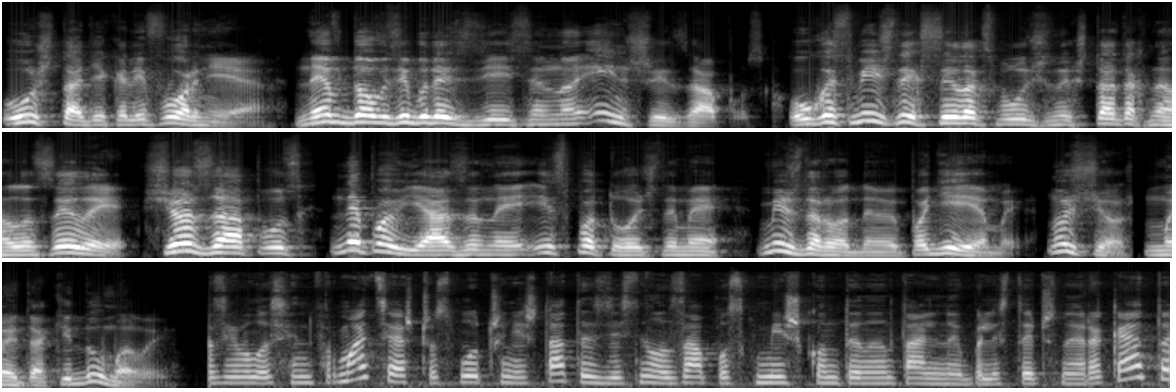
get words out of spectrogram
у штаті Каліфорнія. Невдовзі буде здійснено інший запуск. У космічних силах Сполучених Штатах наголосили, що запуск не пов'язаний із поточними міжнародними подіями. Ну що ж, ми так і думали. З'явилася інформація, що Сполучені Штати здійснили запуск міжконтинентальної балістичної ракети,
